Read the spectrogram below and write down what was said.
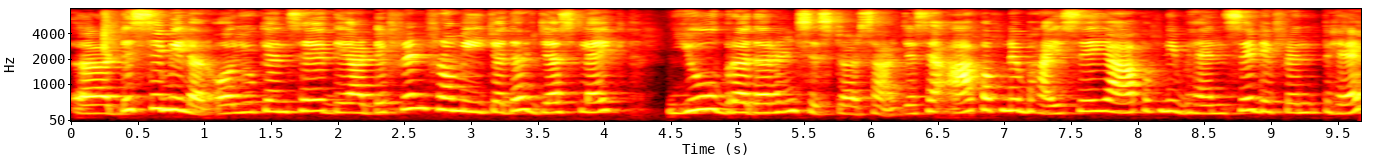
uh, dissimilar or you can say they are different from each other just like you brother and sisters are जैसे आप अपने भाई से या आप अपनी बहन से डिफरेंट है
